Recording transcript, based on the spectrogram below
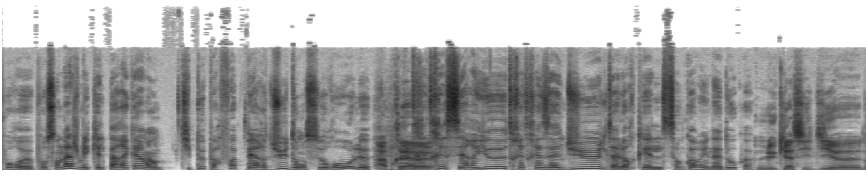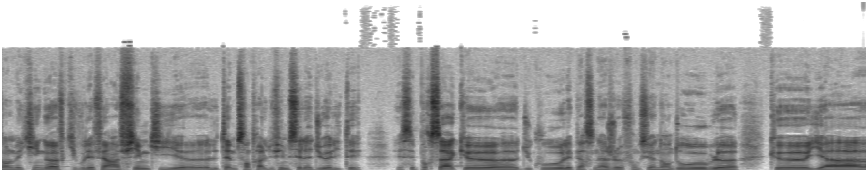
pour, euh, pour son âge, mais qu'elle paraît quand même un petit peu parfois perdue dans ce rôle Après, très euh, très sérieux, très très adulte, alors qu'elle c'est encore une ado quoi. Lucas, il dit euh, dans le making of qu'il voulait faire un film qui, euh, le thème central du film, c'est la dualité. Et c'est pour ça que du coup, les personnages fonctionnent en double, qu'il y a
